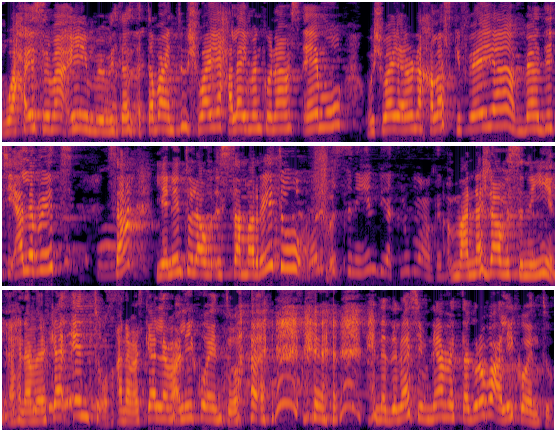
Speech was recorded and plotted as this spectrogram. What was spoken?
واحس بقى إيه طبعا أنتوا شوية هلاقي منكم ناس قاموا وشوية قالوا لنا خلاص كفاية معدتي قلبت. صح؟ يعني أنتوا لو استمريتوا الصينيين بياكلوه معجبين. ما لناش دعوة بالصينيين. إحنا بنتكلم أنتوا. أنا بتكلم عليكم أنتوا. إحنا دلوقتي بنعمل تجربة عليكم أنتوا.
